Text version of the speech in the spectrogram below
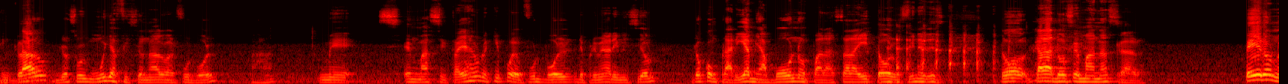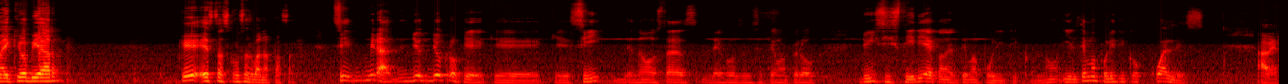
en claro, yo soy muy aficionado al fútbol. Ajá. Me, es más, si trajeran un equipo de fútbol de primera división, yo compraría mi abono para estar ahí todos los fines, de, cada dos semanas. Claro. Pero no hay que obviar que estas cosas van a pasar. Sí, mira, yo, yo creo que, que, sí, no estás lejos de ese tema, pero yo insistiría con el tema político, ¿no? ¿Y el tema político cuál es? A ver,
